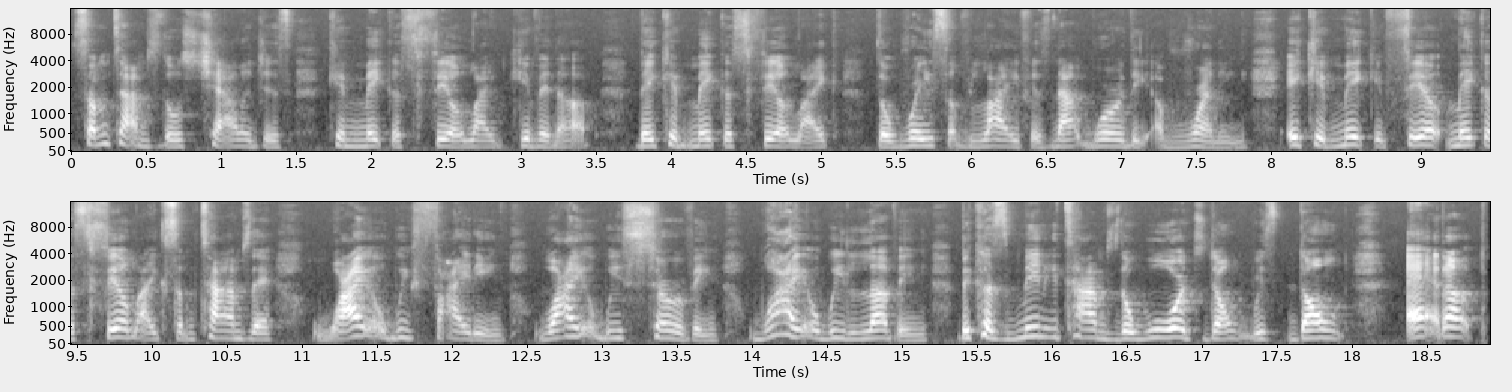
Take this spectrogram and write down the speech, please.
sometimes those challenges can make us feel like giving up. They can make us feel like the race of life is not worthy of running. It can make it feel make us feel like sometimes that why are we fighting? Why are we serving? Why are we loving? Because many times the words don't don't add up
